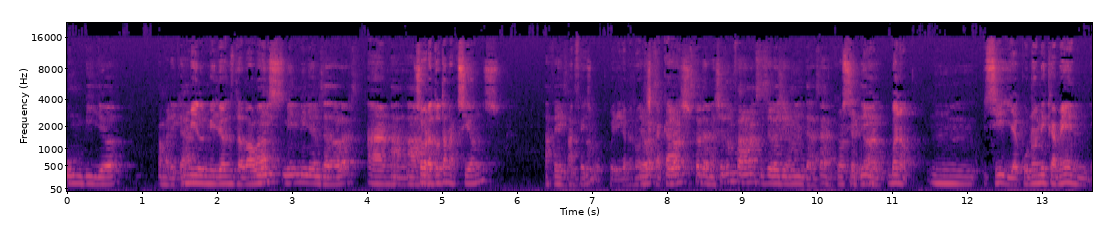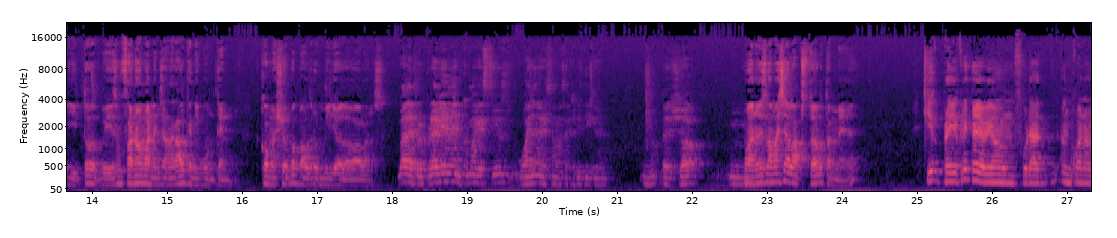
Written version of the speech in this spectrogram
un bilió americà Mil milions de dòlars, mil, mil milions de dòlars en, Ah, ah. sobretot en accions a Facebook, a Facebook. Vull dir que no és no? només Llavors, escolta'm, això és un fenomen sociològicament interessant Sí, que digui? no, bueno, mm, sí, i econòmicament i tot, vull dir, és un fenomen en general que ningú entén. Com això pot valdre un milió de dòlars? Vale, però prèviament, com aquests tios guanyen aquesta massa crítica? No? Per això... mm, Bueno, és la màgia de l'App Store també, eh? Jo, però jo crec que hi havia un forat en quant a...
